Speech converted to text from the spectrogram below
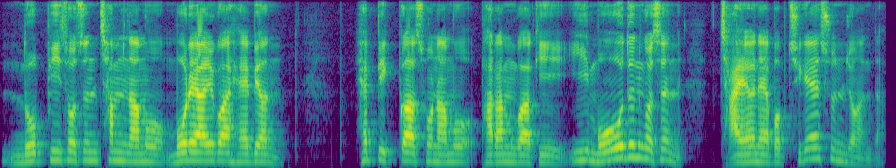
높이 솟은 참나무, 모래알과 해변, 햇빛과 소나무, 바람과 기, 이 모든 것은 자연의 법칙에 순종한다.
